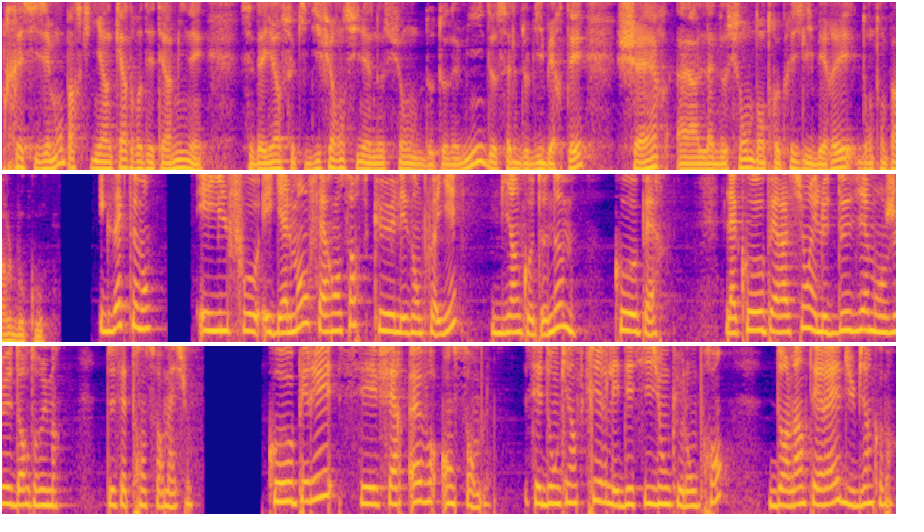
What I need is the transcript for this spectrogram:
précisément parce qu'il y a un cadre déterminé. C'est d'ailleurs ce qui différencie la notion d'autonomie de celle de liberté, chère à la notion d'entreprise libérée dont on parle beaucoup. Exactement. Et il faut également faire en sorte que les employés, bien qu'autonomes, coopèrent. La coopération est le deuxième enjeu d'ordre humain de cette transformation. Coopérer, c'est faire œuvre ensemble. C'est donc inscrire les décisions que l'on prend dans l'intérêt du bien commun.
